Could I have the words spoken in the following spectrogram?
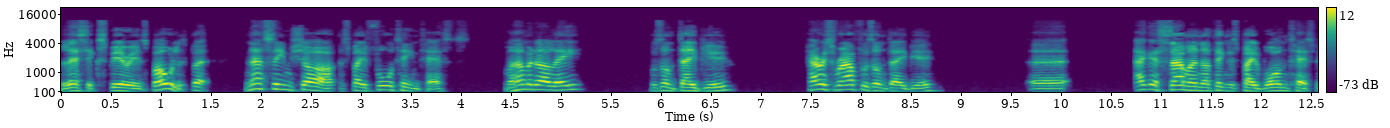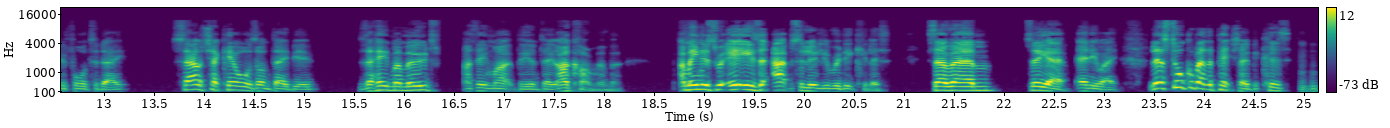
less experienced bowlers. But Naseem Shah has played 14 tests. Muhammad Ali was on debut. Haris Rauf was on debut. Uh, Agha Salman, I think, has played one test before today. Saud Shakeel was on debut. Zahid Mahmood, I think, might be on debut. I can't remember. I mean, it's it is absolutely ridiculous. So, um, so yeah. Anyway, let's talk about the pitch though, because Mhm.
